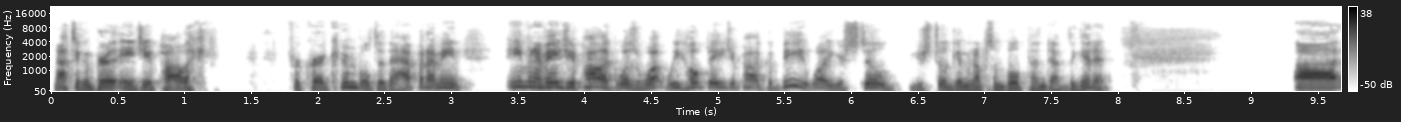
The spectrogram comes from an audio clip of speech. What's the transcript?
Not to compare AJ Pollock for Craig Kimbrel to that, but I mean, even if AJ Pollock was what we hoped AJ Pollock could be, well, you're still you're still giving up some bullpen depth to get it. Uh,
